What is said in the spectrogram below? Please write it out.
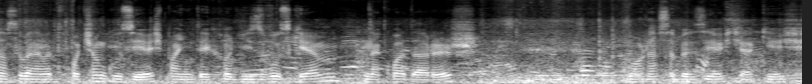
Można sobie nawet w pociągu zjeść. Pani tutaj chodzi z wózkiem, nakłada ryż. Można sobie zjeść jakieś.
